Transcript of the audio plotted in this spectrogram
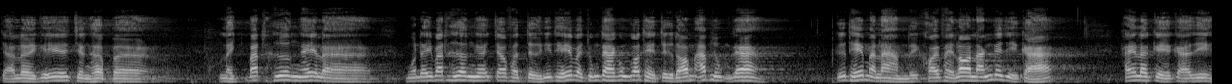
trả lời cái trường hợp uh, lệch bát hương hay là muốn đây bát hương cho phật tử như thế và chúng ta cũng có thể từ đó mà áp dụng ra. Cứ thế mà làm thì khỏi phải lo lắng cái gì cả. Hay là kể cả gì?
